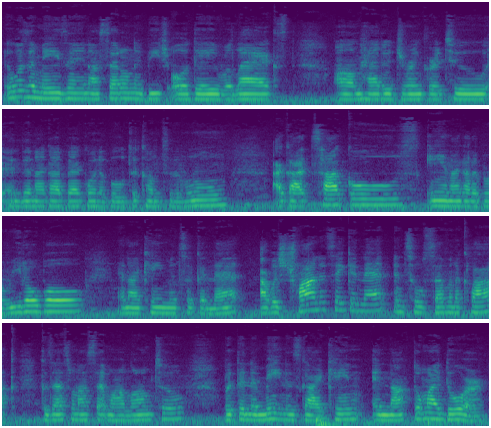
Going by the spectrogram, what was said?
It was amazing. I sat on the beach all day, relaxed um, had a drink or two, and then I got back on the boat to come to the room. I got tacos and I got a burrito bowl and I came and took a nap. I was trying to take a nap until 7 o'clock because that's when I set my alarm to. But then the maintenance guy came and knocked on my door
